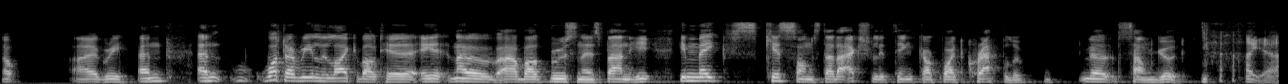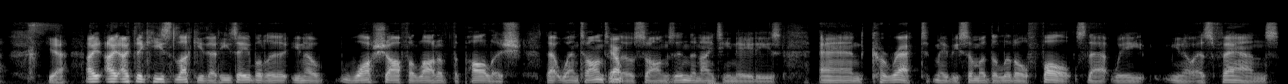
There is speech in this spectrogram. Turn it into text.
Oh, I agree. And and what I really like about here eh, now about Bruce and his band, he he makes Kiss songs that I actually think are quite crap look uh, sound good. yeah, yeah. I, I, I think he's lucky that he's able to, you know, wash off a lot of the polish that went onto Yep. those songs in the 1980s and correct maybe some of the little faults that we, you know, as fans,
